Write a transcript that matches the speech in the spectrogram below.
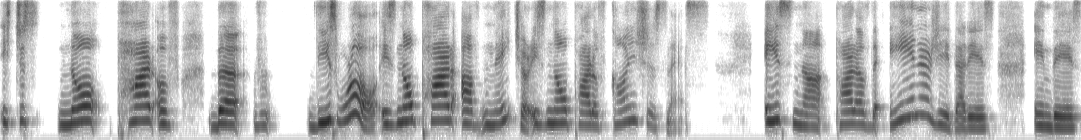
it's just no part of the this world. Is no part of nature. Is no part of consciousness. Is not part of the energy that is in this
